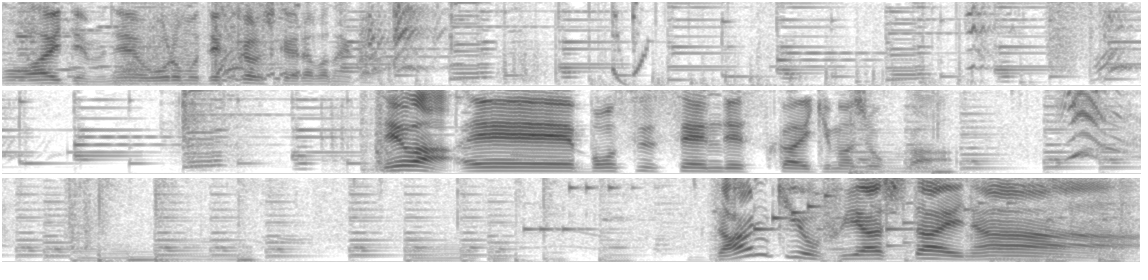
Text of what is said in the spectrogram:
おアイテムね俺もでっかいのしか選ばないから。ではえー、ボス戦ですか？行きましょうか。残機を増やしたいな。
